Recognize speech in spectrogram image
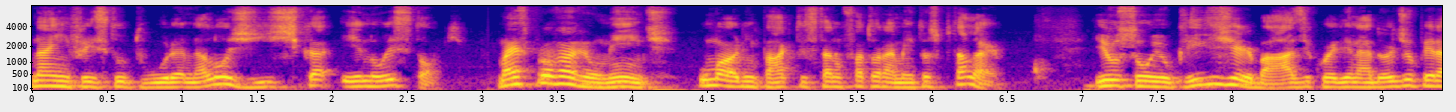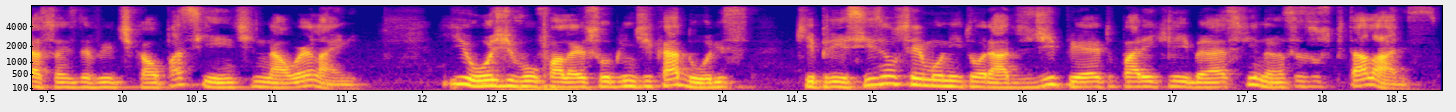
na infraestrutura, na logística e no estoque. Mas provavelmente o maior impacto está no faturamento hospitalar. Eu sou Euclides Gerbasi, coordenador de operações da Vertical Paciente na Airline, e hoje vou falar sobre indicadores que precisam ser monitorados de perto para equilibrar as finanças hospitalares.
